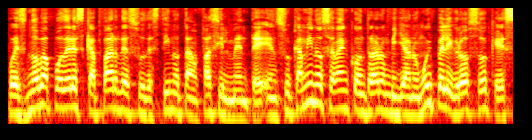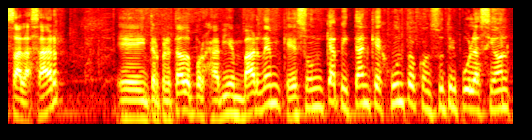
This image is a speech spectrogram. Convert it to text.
pues no va a poder escapar de su destino tan fácilmente. En su camino se va a encontrar un villano muy peligroso que es Salazar, eh, interpretado por Javier Bardem, que es un capitán que junto con su tripulación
